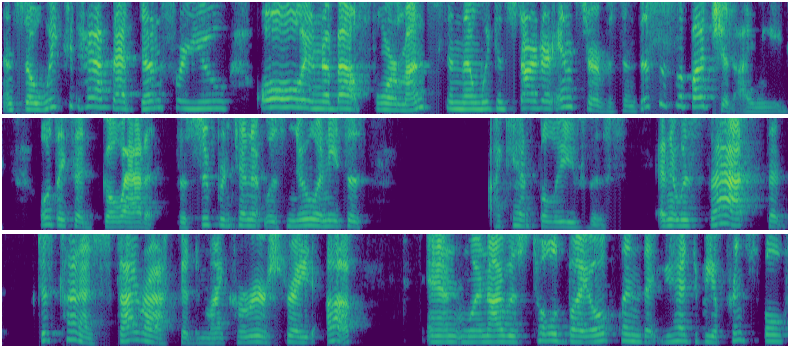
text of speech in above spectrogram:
And so we could have that done for you, oh, in about four months, and then we can start our in service. And this is the budget I need. Well, they said, go at it. The superintendent was new, and he says, I can't believe this. And it was that that just kind of skyrocketed my career straight up. And when I was told by Oakland that you had to be a principal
